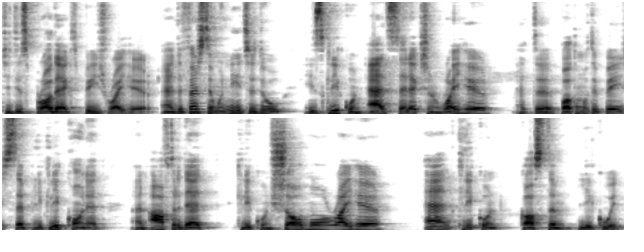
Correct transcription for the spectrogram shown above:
to this product page right here. And the first thing we need to do is click on add selection right here at the bottom of the page. Simply click on it. And after that, click on show more right here and click on custom liquid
